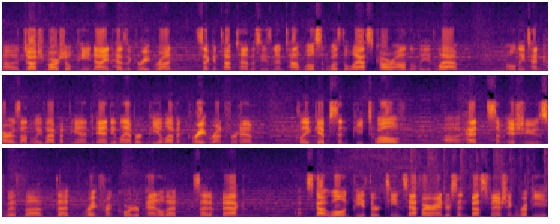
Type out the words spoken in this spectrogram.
Uh, Josh Marshall, P9, has a great run, second top 10 of the season, and Tom Wilson was the last car on the lead lap. Only 10 cars on the lead lap at the end. Andy Lambert, P11, great run for him. Clay Gibson, P12, uh, had some issues with uh, that right front quarter panel that set him back. Uh, Scott Willen, P13, Sapphire Anderson, best finishing rookie.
